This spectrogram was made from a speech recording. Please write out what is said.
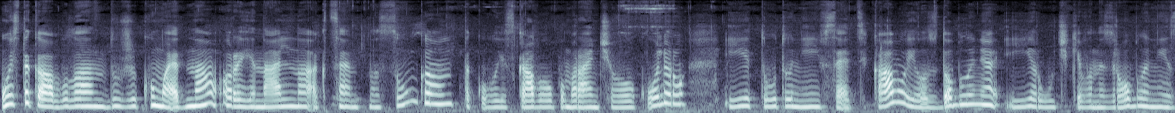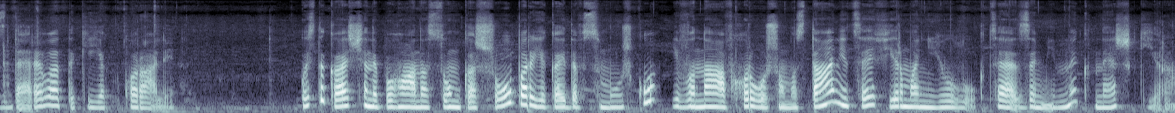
Ось така була дуже кумедна, оригінальна акцентна сумка такого яскравого помаранчевого кольору. І тут у ній все цікаво, і оздоблення, і ручки. Вони зроблені з дерева, такі як коралі. Ось така ще непогана сумка шопер, яка йде в смужку, і вона в хорошому стані. Це фірма New Look. Це замінник, не шкіра.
